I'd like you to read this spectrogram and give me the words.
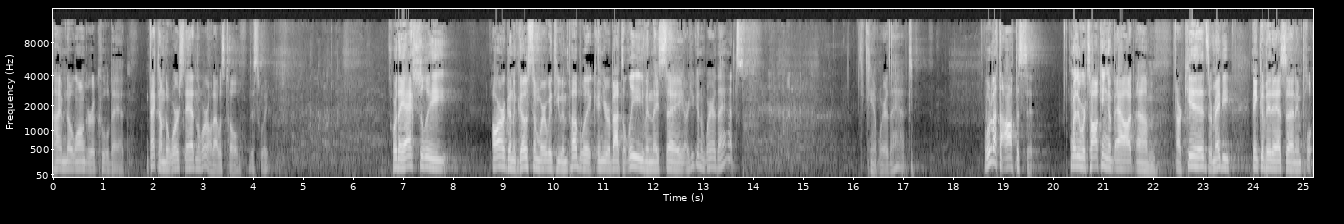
I am no longer a cool dad. In fact, I'm the worst dad in the world, I was told this week. Or they actually are going to go somewhere with you in public and you're about to leave and they say, Are you going to wear that? You can't wear that. What about the opposite? Whether we're talking about um, our kids, or maybe think of it as an empl-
